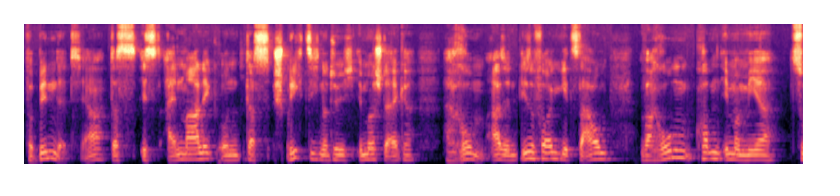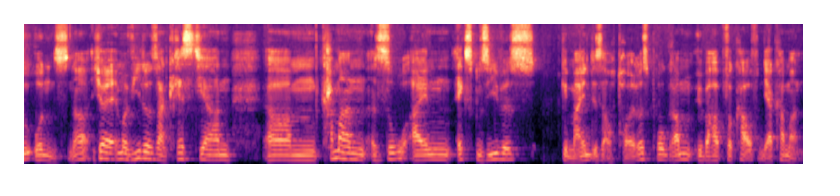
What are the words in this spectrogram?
verbindet. Ja, das ist einmalig und das spricht sich natürlich immer stärker herum. Also in dieser Folge geht es darum, warum kommen immer mehr zu uns. Ne? Ich höre ja immer wieder sagen, Christian, ähm, kann man so ein exklusives, gemeint ist auch teures Programm überhaupt verkaufen? Ja, kann man.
